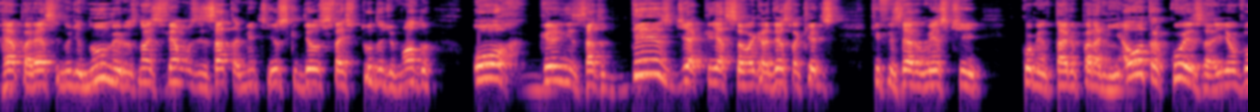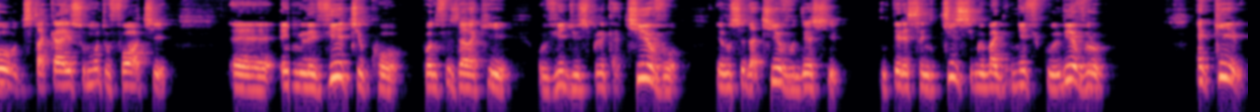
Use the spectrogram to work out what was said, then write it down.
reaparecem no de Números, nós vemos exatamente isso, que Deus faz tudo de modo organizado, desde a criação. Agradeço aqueles que fizeram este comentário para mim. A outra coisa, e eu vou destacar isso muito forte é, em Levítico, quando fizer aqui o vídeo explicativo, elucidativo deste interessantíssimo e magnífico livro, é que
